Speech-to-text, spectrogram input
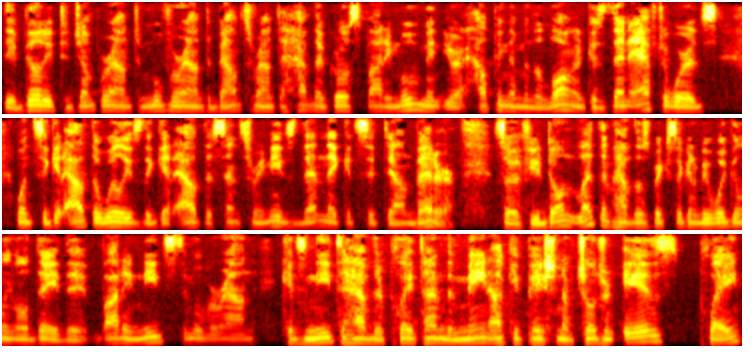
the ability to jump around, to move around, to bounce around, to have that gross body movement, you're helping them in the long run because then afterwards, once they get out the willies, they get out the sensory needs, then they could sit down better. So if you don't let them have those breaks, they're going to be wiggling all day. The body needs to move around. Kids need to have their playtime. The main occupation of children is play,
